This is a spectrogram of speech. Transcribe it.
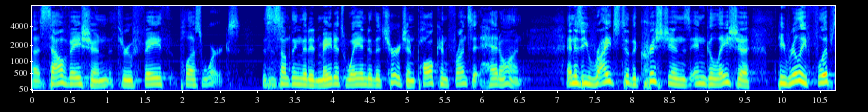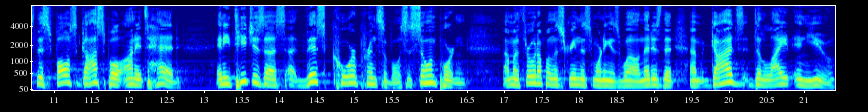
uh, salvation through faith plus works. This is something that had made its way into the church, and Paul confronts it head on. And as he writes to the Christians in Galatia, he really flips this false gospel on its head. And he teaches us uh, this core principle. This is so important. I'm going to throw it up on the screen this morning as well. And that is that um, God's delight in you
